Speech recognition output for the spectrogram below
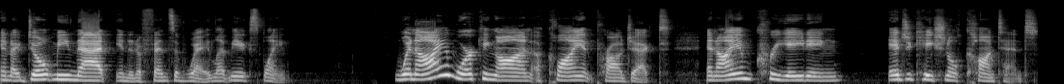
And I don't mean that in an offensive way. Let me explain. When I am working on a client project and I am creating educational content,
